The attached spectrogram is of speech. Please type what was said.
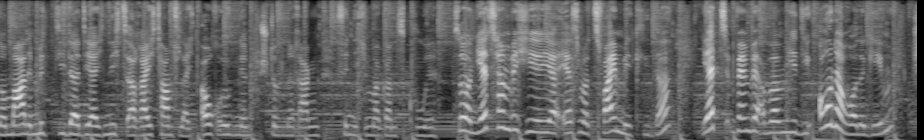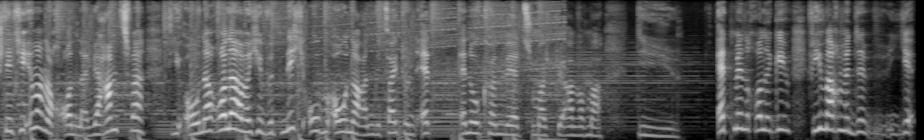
normale Mitglieder, die euch nichts erreicht haben, vielleicht auch irgendeinen bestimmten Rang. Finde ich immer ganz ganz cool. So, und jetzt haben wir hier ja erstmal zwei Mitglieder. Jetzt, wenn wir aber mir die Owner-Rolle geben, steht hier immer noch online. Wir haben zwar die Owner-Rolle, aber hier wird nicht oben Owner angezeigt. Und Enno können wir jetzt zum Beispiel einfach mal die Admin-Rolle geben. Wie machen, wir denn,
